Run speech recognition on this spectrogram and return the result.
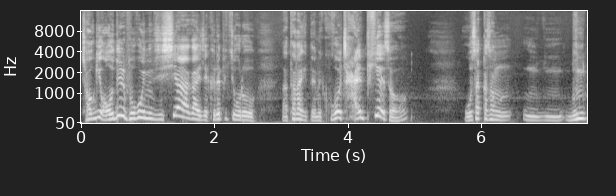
적이 어딜 보고 있는지 시야가 이제 그래픽적으로 나타나기 때문에 그걸 잘 피해서 오사카성 음, 문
